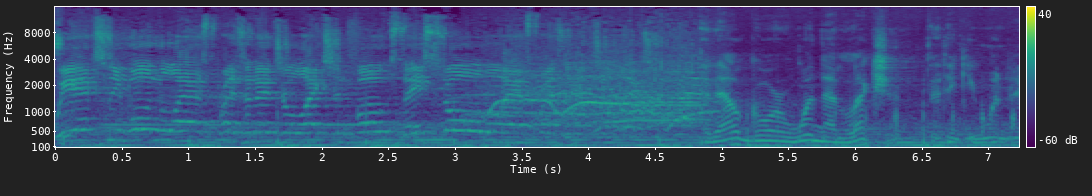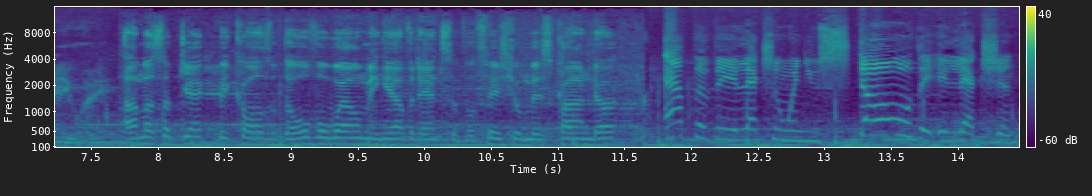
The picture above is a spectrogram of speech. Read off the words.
We actually won the last presidential election, folks. They stole the last presidential election. If Al Gore won that election, I think he won it anyway. I must object because of the overwhelming evidence of official misconduct. After the election, when you stole the election,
